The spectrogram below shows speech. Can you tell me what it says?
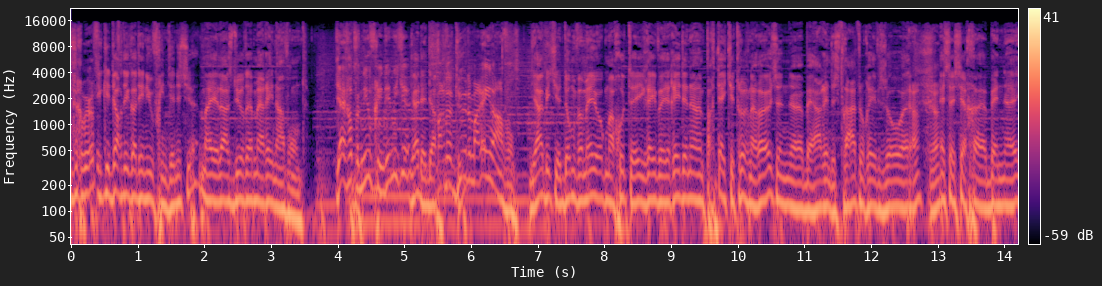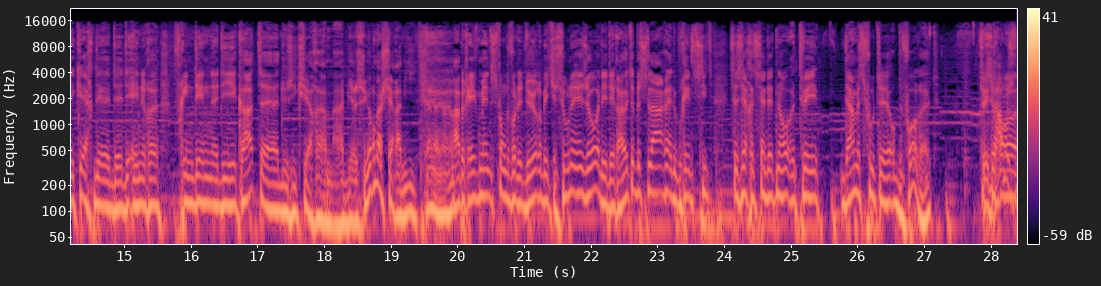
is er gebeurd? Ik dacht, ik had een nieuw vriendinnetje, maar helaas duurde het maar één avond. Jij had een nieuw vriendinnetje? Ja, Maar dat duurde maar één avond. Ja, een beetje dom van mij ook, maar goed, eh, ik reed, we reden na een partijtje terug naar huis en eh, bij haar in de straat nog even zo. eh, Ja, ja. En zij zegt, ben ik echt de, de, de enige vriendin die ik had? Dus ik zeg, maar bien sûr, ma chère amie. Maar op een gegeven moment stonden voor de deur een beetje zoenen en zo, en die de ruiten beslagen. En op een gegeven moment ziet, ze zeggen, zijn dit nou twee damesvoeten op de voorruit? Oh,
